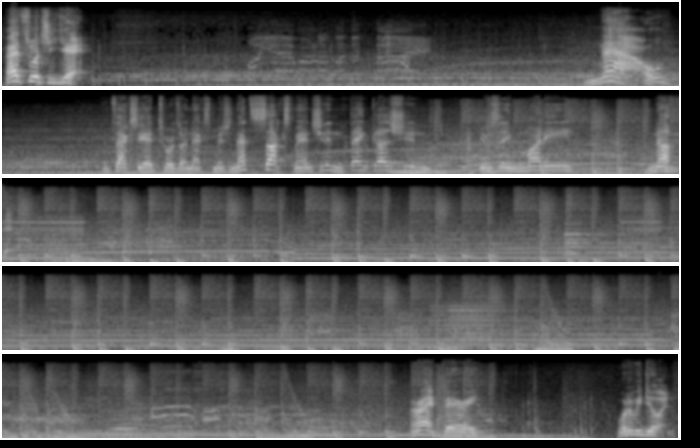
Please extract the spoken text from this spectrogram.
That's what you get. Now, let's actually head towards our next mission. That sucks, man. She didn't thank us. She didn't give us any money. Nothing. All right, Barry. What are we doing?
